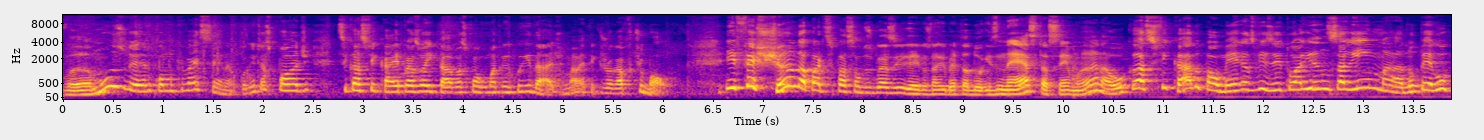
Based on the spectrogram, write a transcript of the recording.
Vamos ver como que vai ser, né? O Corinthians pode se classificar para as oitavas com alguma tranquilidade, mas vai ter que jogar futebol. E fechando a participação dos brasileiros na Libertadores nesta semana, o classificado Palmeiras visita o Alianza Lima, no Peru,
